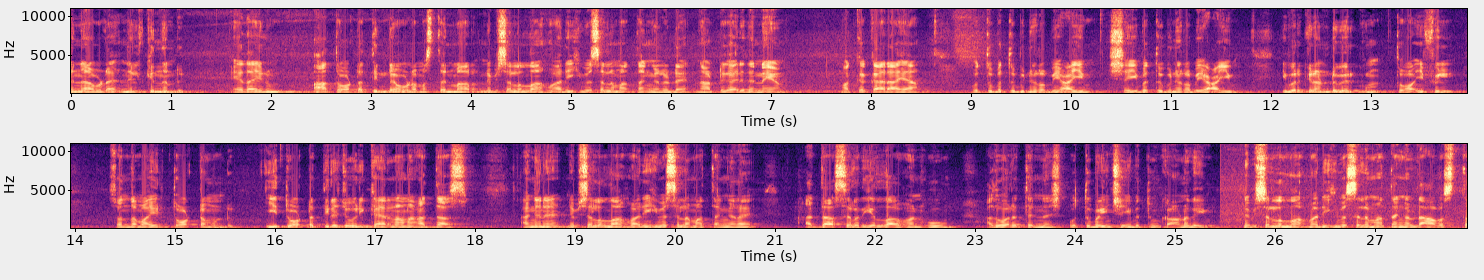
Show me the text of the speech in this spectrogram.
തന്നെ അവിടെ നിൽക്കുന്നുണ്ട്. ഏതായാലും ആ തോട്ടത്തിന്റെ ഉടമസ്ഥന്മാർ നബി സല്ലല്ലാഹു അലൈഹി വസല്ലമ തങ്ങളുടെ നാട്ടുകാർ തന്നെയാണ്. മക്കാരായ ഒത്തുബത്തുബിൻ റബിയായും ഷൈബത്തുബിന് റബിയായും ഇവർക്ക് രണ്ടുപേർക്കും ത്വായിഫിൽ സ്വന്തമായി തോട്ടമുണ്ട്. ഈ തോട്ടത്തിലെ ജോലിക്കാരനാണ് അദ്ദാസ്. അങ്ങനെ നബി അലഹി വസ്ലമ തങ്ങളെ അദ്ദാസ് റളിയല്ലാഹു അള്ളാഹുഹുവും അതുപോലെ തന്നെ ഒത്തുബയും ഷൈബത്തും കാണുകയും നബിസല്ലാഹു അലഹി വസ്ലമ തങ്ങളുടെ അവസ്ഥ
